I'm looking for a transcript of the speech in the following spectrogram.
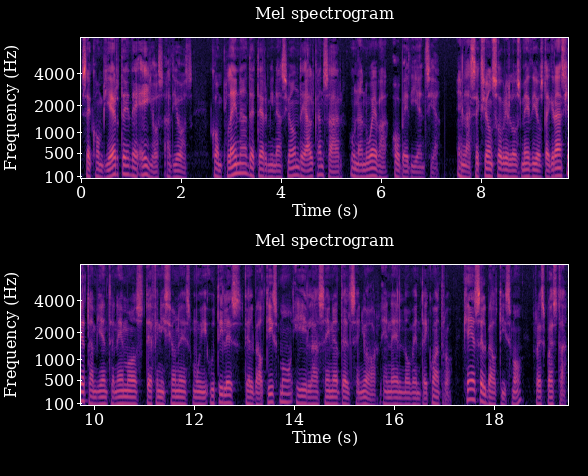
se convierte de ellos a Dios, con plena determinación de alcanzar una nueva obediencia. En la sección sobre los medios de gracia también tenemos definiciones muy útiles del bautismo y la cena del Señor en el 94. ¿Qué es el bautismo? Respuesta.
